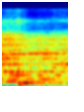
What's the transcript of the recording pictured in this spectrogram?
Thank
